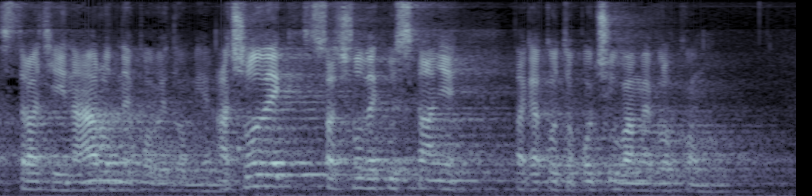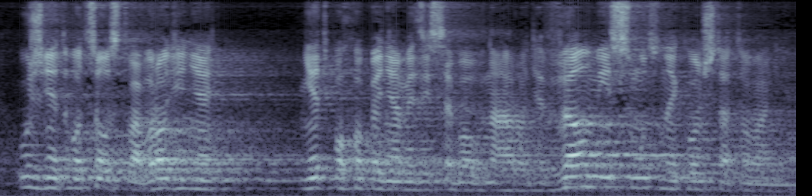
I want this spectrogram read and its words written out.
stratí národné povedomie. A človek sa človeku stane tak, ako to počúvame vlkom. Už nie odcovstva v rodine, nie pochopenia medzi sebou v národe. Veľmi smutné konštatovanie.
